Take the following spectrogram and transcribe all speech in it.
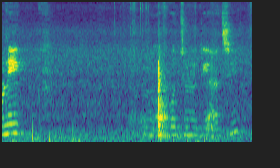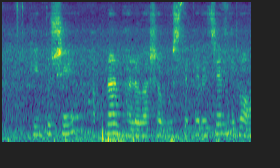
অনেক অপরচুনিটি আছে, কিন্তু সে আপনার ভালোবাসা বুঝতে পেরেছেন এবং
